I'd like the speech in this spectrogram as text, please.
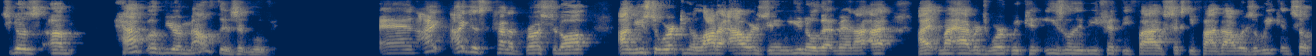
She goes, um, Half of your mouth isn't moving. And I, I just kind of brushed it off. I'm used to working a lot of hours, Jamie. You know that, man. I, I, I, my average work week can easily be 55, 65 hours a week. And so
